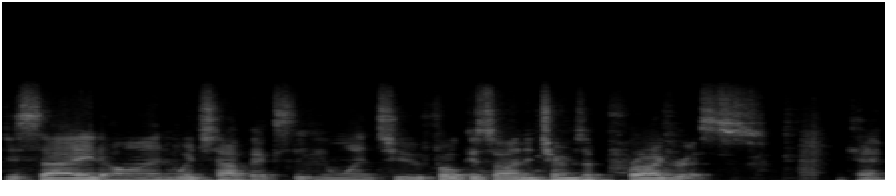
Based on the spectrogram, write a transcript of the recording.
decide on which topics that you want to focus on in terms of progress. Okay.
